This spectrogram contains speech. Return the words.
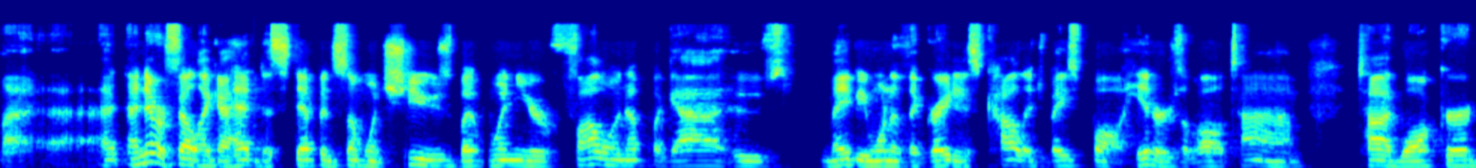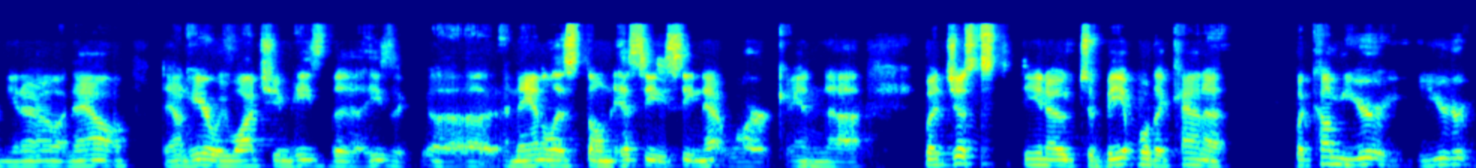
I, I never felt like I had to step in someone's shoes, but when you're following up a guy who's maybe one of the greatest college baseball hitters of all time, Todd Walker. You know, and now down here we watch him. He's the he's a, uh, an analyst on SEC Network, and uh, but just you know to be able to kind of become your your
